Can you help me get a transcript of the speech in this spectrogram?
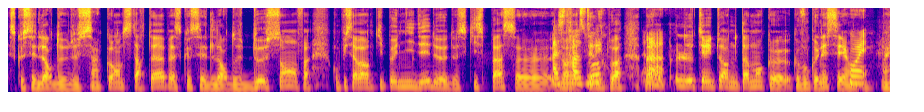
-ce c'est de l'ordre de, 50 startups? Est-ce que c'est de l'ordre de 200 Enfin, qu'on puisse avoir un petit peu une idée de, de ce qui se passe euh, dans le territoire. Ben, ah. Le territoire notamment que, que vous connaissez. Hein. Oui.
